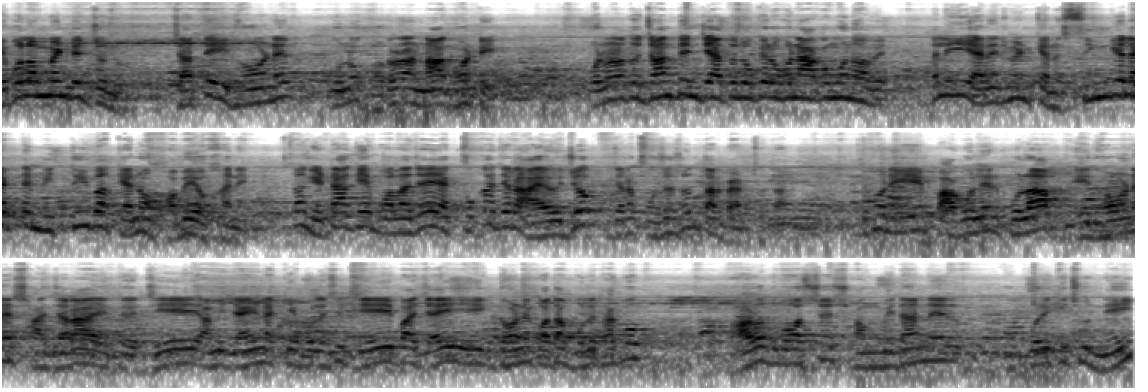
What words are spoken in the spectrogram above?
ডেভেলপমেন্টের জন্য, যাতে এই ধরনের কোনো ঘটনা না ঘটে। ওনারা তো জানতেন যে এত লোকের ওখানে আগমন হবে। তাহলে এই অ্যারেঞ্জমেন্ট কেন? সিঙ্গেল একটা মৃত্যুই বা কেন হবে ওখানে? কারণ এটাকে বলা যায় এক প্রকার যারা আয়োজক, যারা প্রশাসন, তার ব্যর্থতা। এখন এ পাগলের প্রলাপ, এই ধরনের যারা যে আমি জানি না কে বলেছে, যে বা যাই এই ধরনের কথা বলে থাকুক, ভারতবর্ষের সংবিধানের উপরে কিছু নেই।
